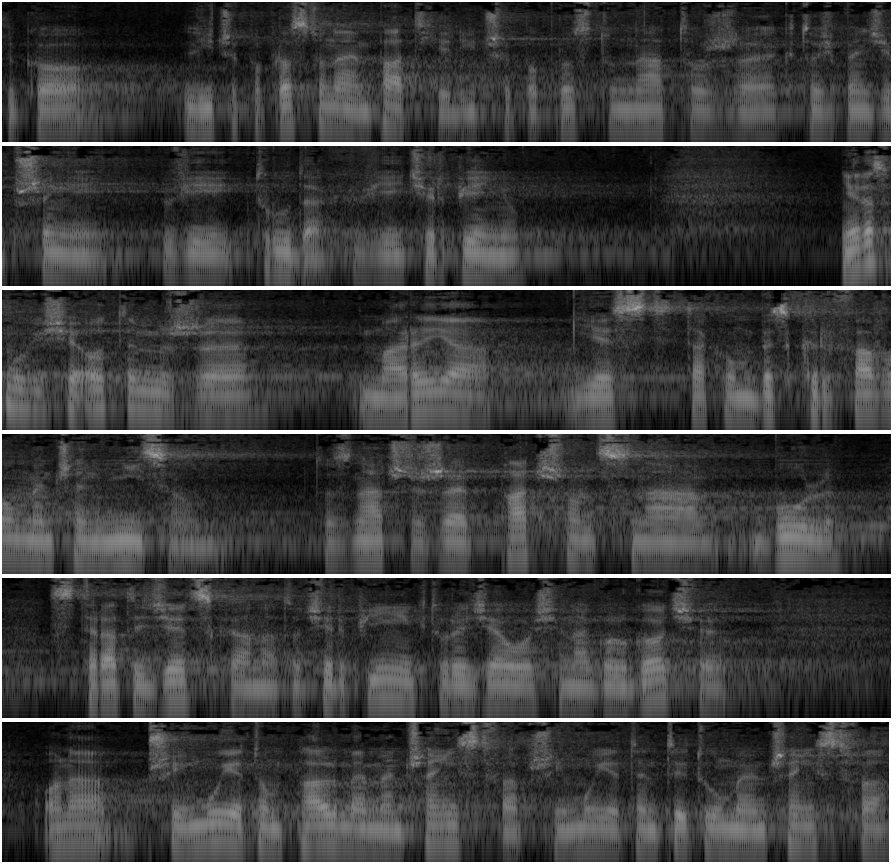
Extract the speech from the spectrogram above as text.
tylko liczy po prostu na empatię, liczy po prostu na to, że ktoś będzie przy niej w jej trudach, w jej cierpieniu. Nieraz mówi się o tym, że Maryja jest taką bezkrwawą męczennicą. To znaczy, że patrząc na ból straty dziecka, na to cierpienie, które działo się na Golgocie, ona przyjmuje tą palmę męczeństwa, przyjmuje ten tytuł męczeństwa,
